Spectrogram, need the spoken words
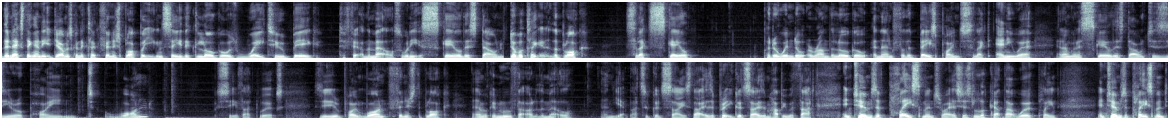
The next thing I need to do, I'm just going to click finish block, but you can see the logo is way too big to fit on the metal. So we need to scale this down. Double click into the block, select scale, put a window around the logo, and then for the base point, select anywhere. And I'm going to scale this down to 0 0.1. See if that works. 0 0.1, finish the block, and we can move that onto the metal and yeah, that's a good size. That is a pretty good size. I'm happy with that. In terms of placement, right, let's just look at that work plane. In terms of placement,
